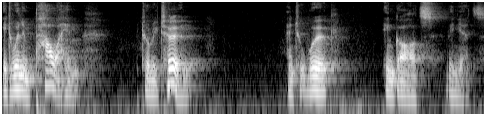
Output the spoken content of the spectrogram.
It will empower him to return and to work in God's vineyards.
